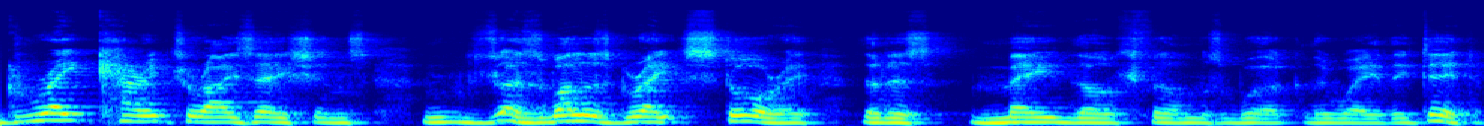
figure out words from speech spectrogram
great characterizations as well as great story that has made those films work the way they did.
